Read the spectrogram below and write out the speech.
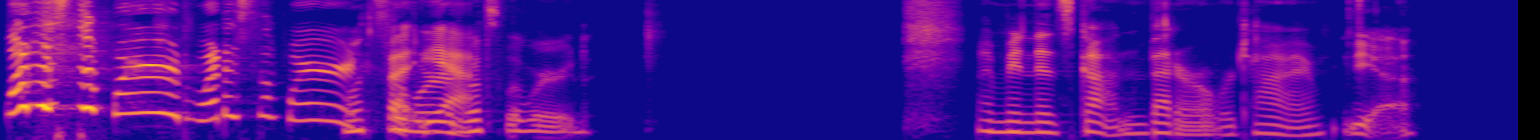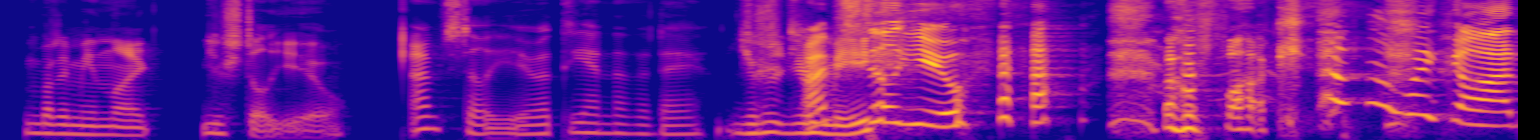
what is the word? What is the word? What's the But word? yeah. What's the word i mean it's gotten better over time Yeah. But I mean like you're still you. i'm still you at the end of the day You're you're i'm me. still you oh fuck. oh my god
